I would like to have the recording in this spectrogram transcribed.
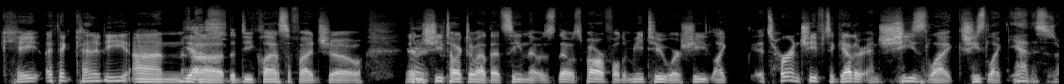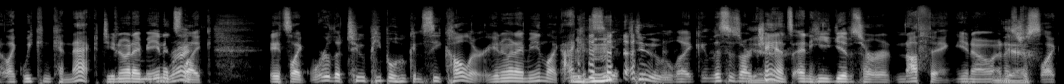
Kate, I think Kennedy, on uh, the declassified show, and Right. she talked about that scene that was that was powerful to me too, where she like it's her and Chief together, and she's like she's like, yeah, this is like we can connect. You know what I mean? It's Right. like. It's like we're the two people who can see color. You know what I mean? Like I can see mm-hmm. it too. Like this is our Yeah. chance, and he gives her nothing. You know, and it's just like,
